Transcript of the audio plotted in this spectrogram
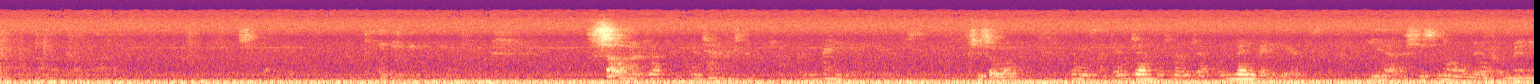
I'm not coming out. So, And Jennifer's known Jeff for many, many years. she said what? And he's like, and Jennifer's known Jeff for many, many years. Yeah, she's known me for many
